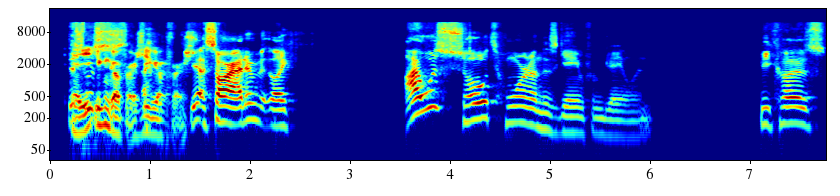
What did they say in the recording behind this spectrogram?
this yeah, was, you can go first. You go first. Yeah, sorry, I didn't like I was so torn on this game from Jalen because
